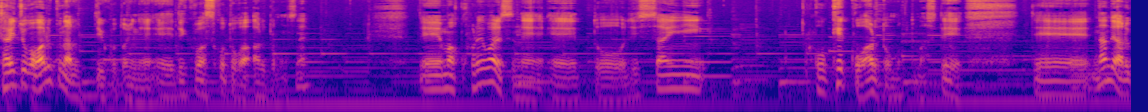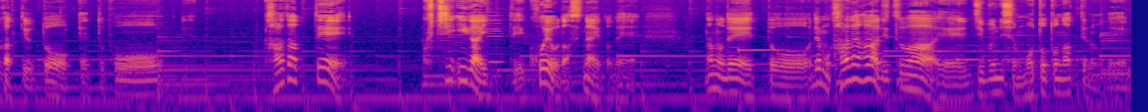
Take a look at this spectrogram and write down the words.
体調が悪くなるっていうことにね、え出くわすことがあると思うんですね。で、まあこれはですね、えー、っと、実際にこう結構あると思ってまして、で、なんであるかっていうと、えっと、こう、体って口以外って声を出せないので、なので、えっと、でも体が実は、えー、自分自身の元となっているので、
